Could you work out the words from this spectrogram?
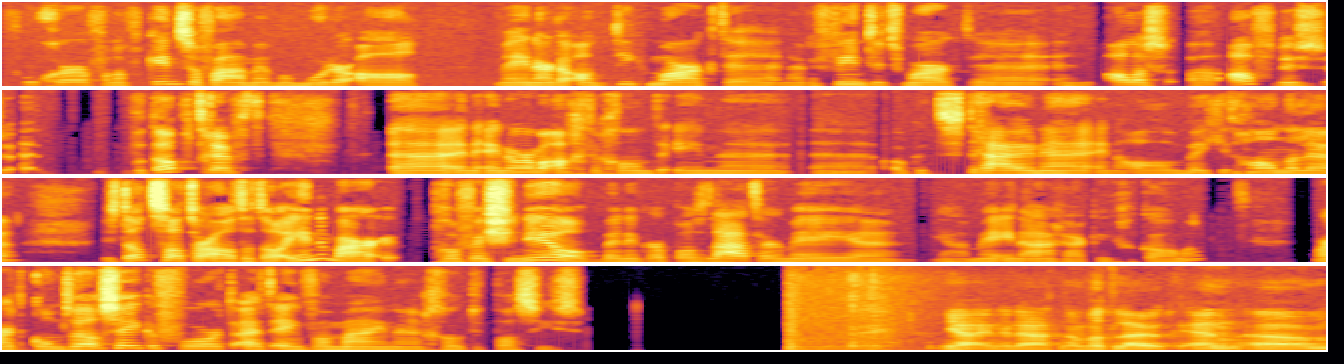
vroeger vanaf kinds af aan met mijn moeder al mee naar de antiekmarkten, naar de vintage markten en alles af. Dus wat dat betreft een enorme achtergrond in ook het struinen en al een beetje het handelen. Dus dat zat er altijd al in. Maar professioneel ben ik er pas later mee, uh, ja, mee in aanraking gekomen. Maar het komt wel zeker voort uit een van mijn uh, grote passies. Ja, inderdaad. Nou, wat leuk. En um,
